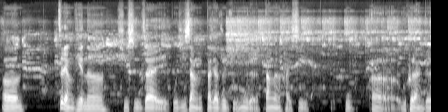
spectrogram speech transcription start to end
呃，这两天呢，其实在国际上大家最瞩目的，当然还是乌呃乌克兰跟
